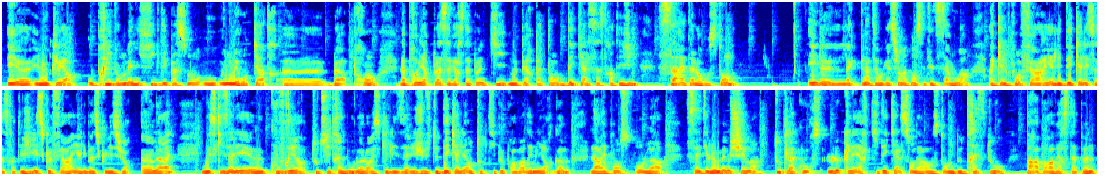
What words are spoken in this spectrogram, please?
Et, euh, Leclerc, au prix d'un magnifique dépassement au, numéro 4, euh, bah, prend la première place à Verstappen qui ne perd pas de temps, décale sa stratégie, s'arrête alors au stand et l'interrogation maintenant, c'était de savoir à quel point Ferrari allait décaler sa stratégie. Est-ce que Ferrari allait basculer sur un arrêt ou est-ce qu'ils allaient euh, couvrir tout de suite Red Bull ou alors est-ce qu'ils allaient juste décaler un tout petit peu pour avoir des meilleures gommes? La réponse, on l'a. Ça a été le même schéma toute la course. Leclerc qui décale son arrêt au stand de 13 tours par rapport à Verstappen.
